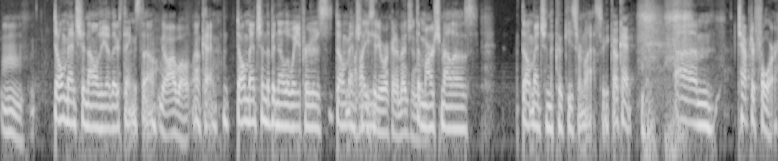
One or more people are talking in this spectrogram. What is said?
Don't mention all the other things, though. No, I won't. Okay. Don't mention the vanilla wafers. Don't I mention thought you said you weren't going to mention the them. marshmallows. Don't mention the cookies from last week. Okay. Um, chapter four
